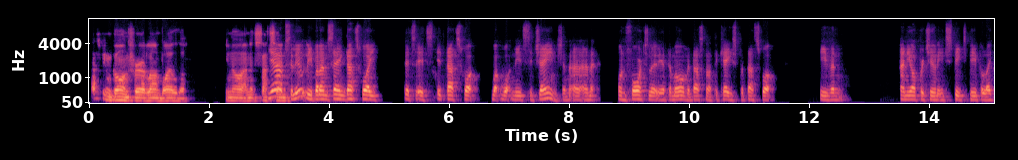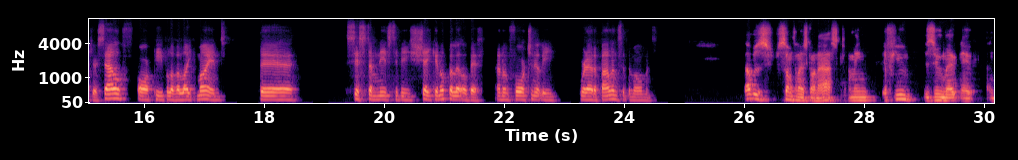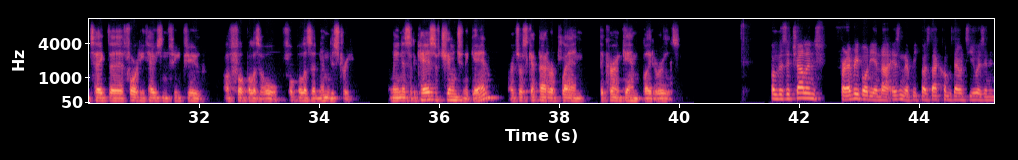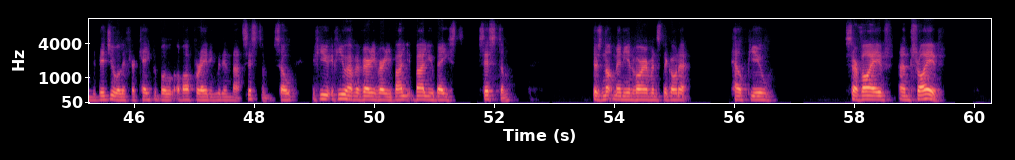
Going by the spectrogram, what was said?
That's been gone for a long while, though, you know, and it's that. Yeah, same... absolutely. But I'm saying that's why it's it's it, that's what what what needs to change, and, and and unfortunately at the moment that's not the case. But that's what even any opportunity to speak to people like yourself or people of a like mind, the system needs to be shaken up a little bit and unfortunately, we're out of balance at the moment. That was something I was going to ask. I mean, if you zoom out now and take the 40,000 feet view of football as a whole, football as an industry, I mean, is it a case of changing the game or just get better at playing the current game by the rules? Well, there's a challenge for everybody in that, isn't there? Because that comes down to you as an individual if you're capable of operating within that system. So if you if you have a very very value value based system, there's not many environments that are going to help you survive and thrive.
